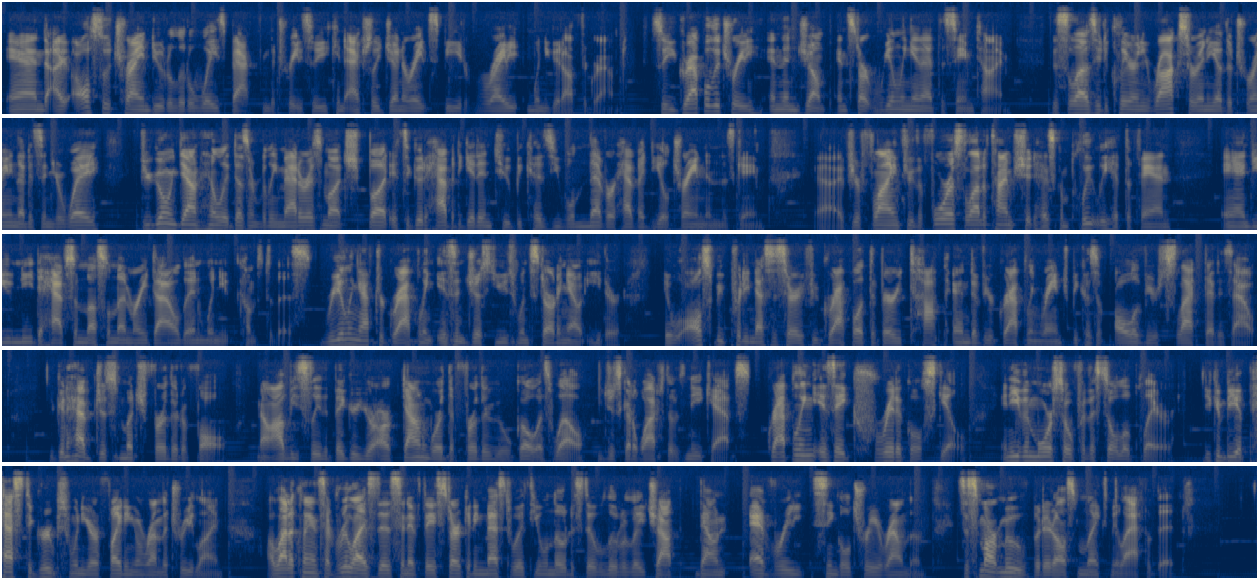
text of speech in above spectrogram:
And I also try and do it a little ways back from the tree so you can actually generate speed right when you get off the ground. So you grapple the tree and then jump and start reeling in at the same time. This allows you to clear any rocks or any other terrain that is in your way. If you're going downhill, it doesn't really matter as much, but it's a good habit to get into because you will never have ideal terrain in this game. Uh, if you're flying through the forest, a lot of times shit has completely hit the fan, and you need to have some muscle memory dialed in when it comes to this. Reeling after grappling isn't just used when starting out either. It will also be pretty necessary if you grapple at the very top end of your grappling range because of all of your slack that is out. You're going to have just much further to fall. Now, obviously, the bigger your arc downward, the further you'll go as well. You just got to watch those kneecaps. Grappling is a critical skill, and even more so for the solo player. You can be a pest to groups when you're fighting around the tree line. A lot of clans have realized this, and if they start getting messed with, you will notice they'll literally chop down every single tree around them. It's a smart move, but it also makes me laugh a bit.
